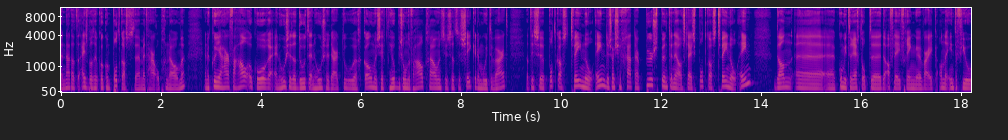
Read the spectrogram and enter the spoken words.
nadat het ijsbad heb ik ook een podcast uh, met haar opgenomen. En dan kun je haar verhaal ook horen en hoe ze dat doet en hoe ze daartoe uh, gekomen is. Ze heeft een heel bijzonder verhaal trouwens, dus dat is zeker de moeite waard. Dat is podcast 201. Dus als je gaat naar puurs.nl slash podcast 201, dan kom je terecht op de, de aflevering waar ik Anne interview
